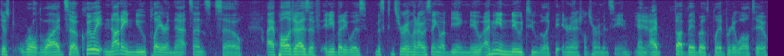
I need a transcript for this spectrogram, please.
just worldwide. So clearly not a new player in that sense. So I apologize if anybody was misconstruing what I was saying about being new. I mean new to like the international tournament scene, and Yeah. I thought they both played pretty well too.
